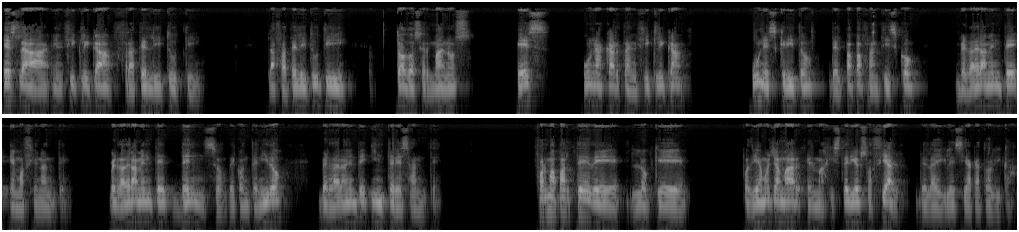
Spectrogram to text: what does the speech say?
es la encíclica Fratelli Tutti. La Fratelli Tutti, todos hermanos, es una carta encíclica, un escrito del Papa Francisco verdaderamente emocionante, verdaderamente denso de contenido, verdaderamente interesante. Forma parte de lo que podríamos llamar el magisterio social de la Iglesia Católica.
